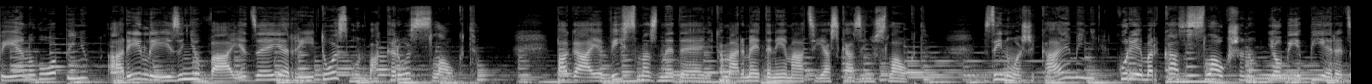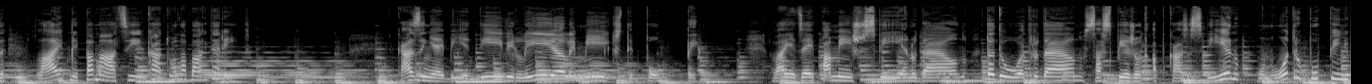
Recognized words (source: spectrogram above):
piena lopiņu, arī līziņu vajadzēja rītos un vakaros slaukt. Pagāja vismaz nedēļa, kamēr meitene iemācījās kaziņu slaukt. Zinoši kaimiņi, kuriem ar kazas slaukšanu jau bija pieredze, laipni pamācīja, kā to labāk darīt. Kaziņai bija divi lieli, mīksti pupi. Vajadzēja pamīšus vienu dēlu, tad otru dēlu, saspiežot ap kazas vienu un otru pupiņu,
